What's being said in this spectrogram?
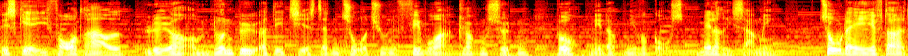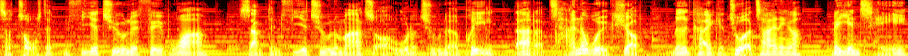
Det sker i foredraget Løer om Lundby, og det er tirsdag den 22. februar kl. 17 på netop Nivergårds malerisamling. To dage efter, altså torsdag den 24. februar, samt den 24. marts og 28. april, der er der tegneworkshop med karikaturtegninger med Jens Hage.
